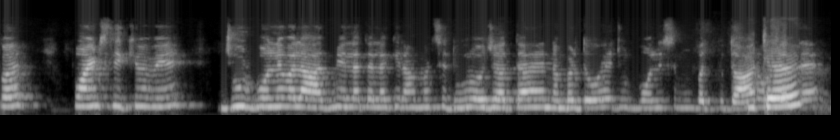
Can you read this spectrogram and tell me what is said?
पर पॉइंट्स लिखे हुए हैं। झूठ बोलने वाला आदमी अल्लाह ताला की रहमत से दूर हो जाता है। नंबर दो है झूठ बोलने से मुँह बदबूदार हो। जाता है।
